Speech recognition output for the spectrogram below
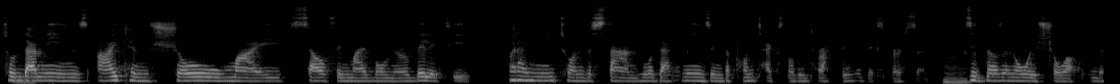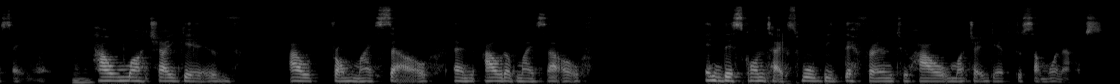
So Mm. that means I can show myself in my vulnerability, but I need to understand what that means in the context of interacting with this person Mm. because it doesn't always show up in the same way. Mhm. How much I give out from myself and out of myself in this context will be different to how much I give to someone else.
